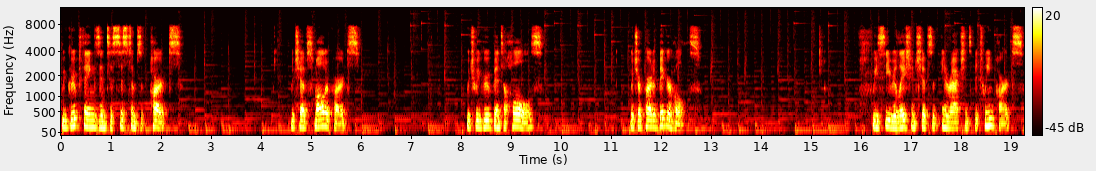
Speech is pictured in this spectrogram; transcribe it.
We group things into systems of parts, which have smaller parts, which we group into wholes, which are part of bigger wholes. We see relationships of interactions between parts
